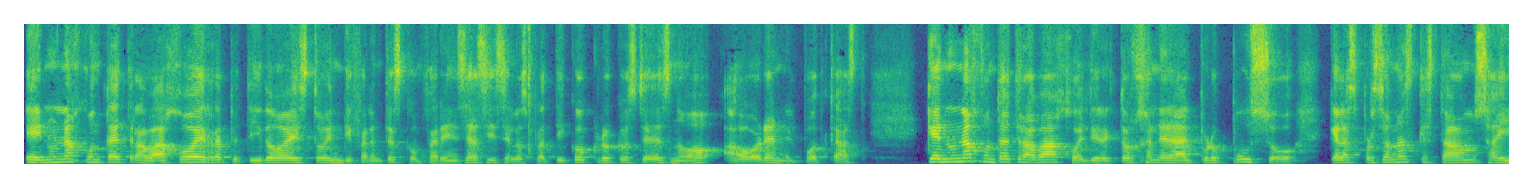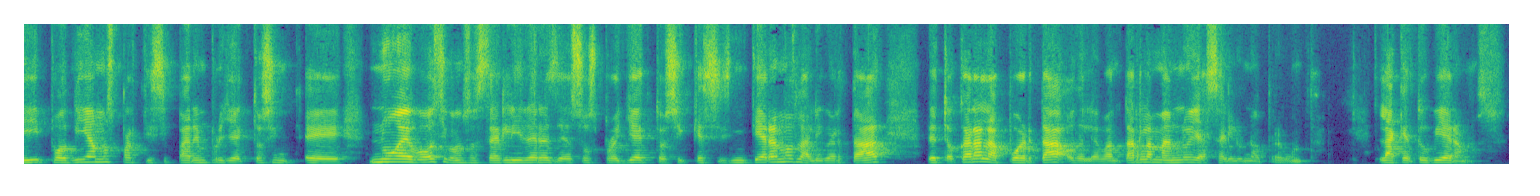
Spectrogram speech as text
en una junta de trabajo, he repetido esto en diferentes conferencias y se los platico, creo que ustedes no ahora en el podcast, que en una junta de trabajo el director general propuso que las personas que estábamos ahí podíamos participar en proyectos eh, nuevos y vamos a ser líderes de esos proyectos y que si sintiéramos la libertad de tocar a la puerta o de levantar la mano y hacerle una pregunta, la que tuviéramos.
